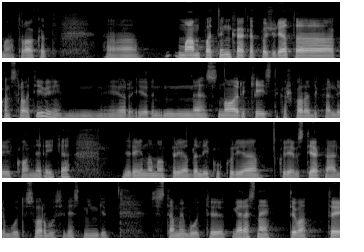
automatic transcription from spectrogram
man atrodo, kad uh, man patinka, kad pažiūrėta konservatyviai ir, ir nesinori keisti kažko radikaliai, ko nereikia ir einama prie dalykų, kurie, kurie vis tiek gali būti svarbus ir esmingi sistemai būti geresniai. Tai va, tai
